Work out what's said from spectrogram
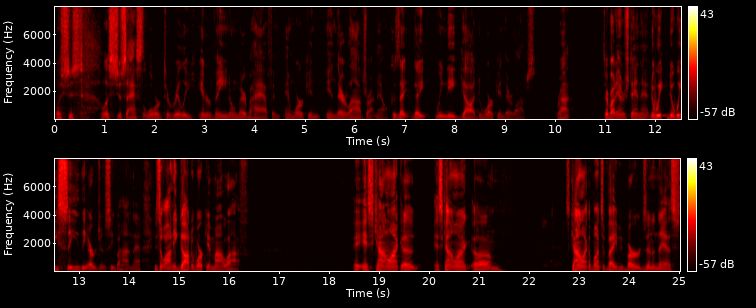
let's just let's just ask the Lord to really intervene on their behalf and, and work in, in their lives right now. Because they, they we need God to work in their lives. Right? Does everybody understand that? Do we do we see the urgency behind that? And so I need God to work in my life. It, it's kind of like a it's kind of like um, it's kind of like a bunch of baby birds in a nest.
